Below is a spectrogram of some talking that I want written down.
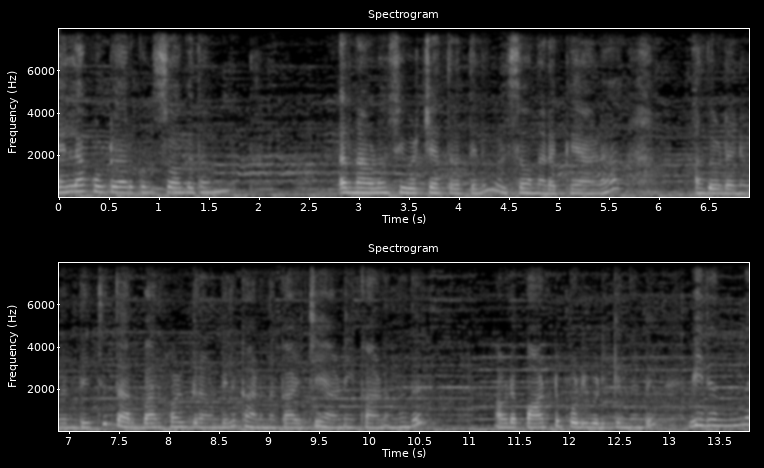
എല്ലാ കൂട്ടുകാർക്കും സ്വാഗതം. എറണാകുളം ശിവക്ഷേത്രത്തിൽ ഉത്സവം നടക്കുകയാണ്. അതോടനുബന്ധിച്ച് ദർബാർ ഹാൾ ഗ്രൗണ്ടിൽ കാണുന്ന കാഴ്ചയാണ് ഈ കാണുന്നത്. അവിടെ പാട്ട് പൊടി പിടിക്കുന്നുണ്ട്. വിരുന്ന്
